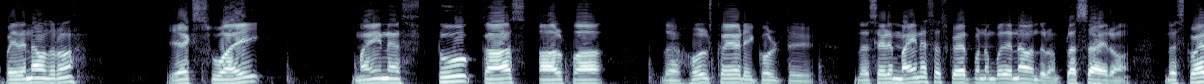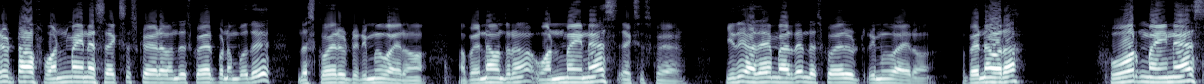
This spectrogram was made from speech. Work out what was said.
அப்போ இது என்ன வந்துடும் x y minus two cos alpha the whole squared equal to இந்த சைடு மைனஸை ஸ்கொயர் பண்ணும்போது என்ன வந்துடும் ப்ளஸ் ஆயிரும். இந்த square root of one minus x ஸ்கொயரை வந்து ஸ்கொயர் பண்ணும்போது இந்த ஸ்கொயர் ரூட் ரிமூவ் ஆயிரும். அப்போ என்ன வந்துடும் ஒன் மைனஸ் எக்ஸ் ஸ்கொயர் இது அதே மாதிரி தான் இந்த ஸ்கொயர் ரூட் ரிமூவ் ஆயிரும். அப்போ என்ன வரும் ஃபோர் மைனஸ்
